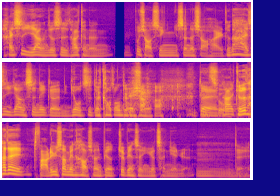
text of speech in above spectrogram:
还是一样，就是他可能不小心生了小孩，可他还是一样是那个你幼稚的高中同学。对，他，可是他在法律上面，他好像变就变成一个成年人。嗯，对。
